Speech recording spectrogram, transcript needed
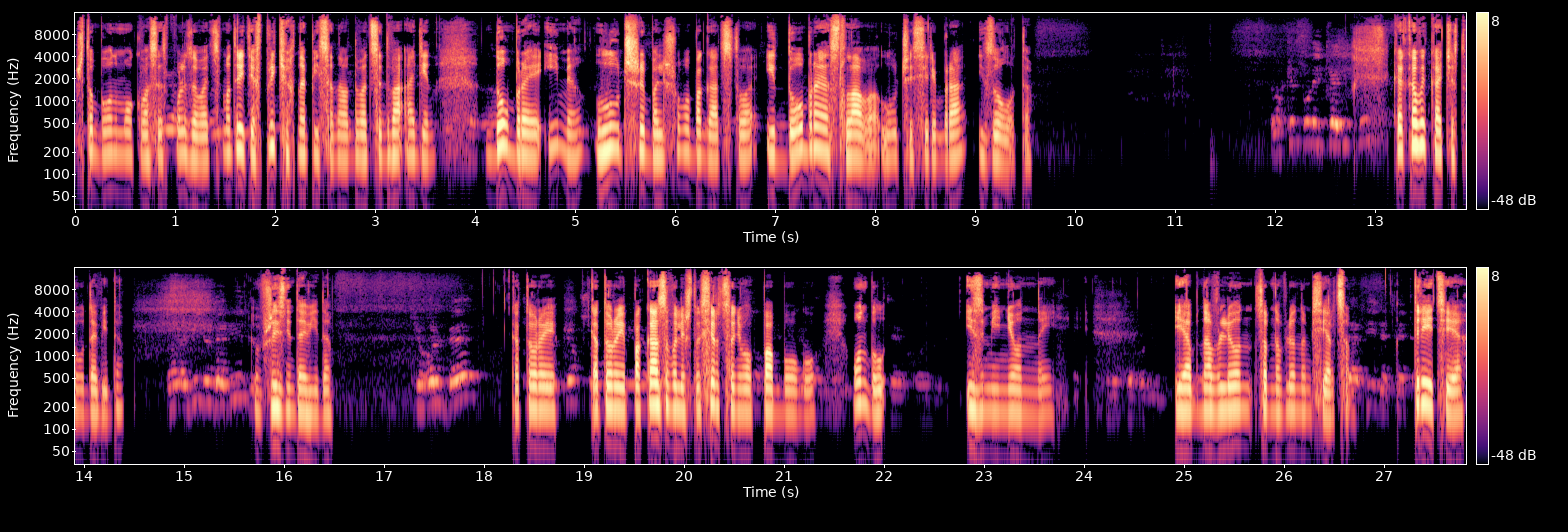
чтобы Он мог вас использовать. Смотрите, в притчах написано 22.1. «Доброе имя лучше большого богатства, и добрая слава лучше серебра и золота». Каковы качества у Давида? В жизни Давида, которые, которые показывали, что сердце у него по Богу. Он был измененный и обновлен, с обновленным сердцем. Третье.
